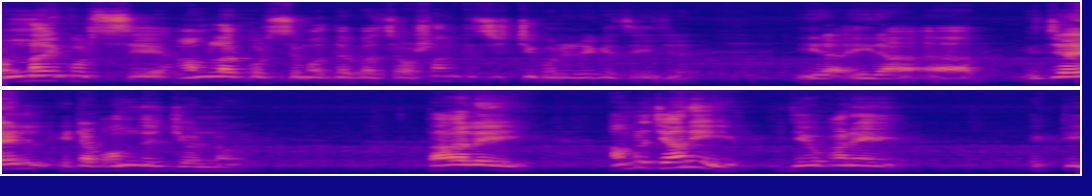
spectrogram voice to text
অন্যায় করছে, হামলা করছে, মধ্যপ্রাচ্যে অশান্তি সৃষ্টি করে রেখেছে ইসরায়েল ইরা ইরা ইসরায়েল এটা বন্ধের জন্য। তাহলেই আমরা জানি যে ওখানে একটি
